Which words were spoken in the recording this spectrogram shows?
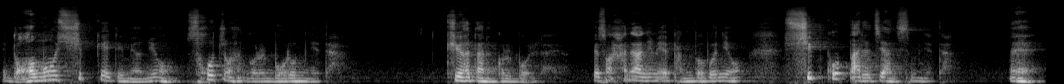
너무 쉽게 되면요 소중한 것을 모릅니다. 귀하다는 걸 몰라요. 그래서 하나님의 방법은요 쉽고 빠르지 않습니다. 네.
